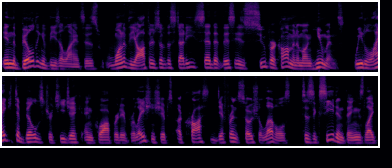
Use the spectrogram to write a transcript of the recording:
In the building of these alliances, one of the authors of the study said that this is super common among humans. We like to build strategic and cooperative relationships across different social levels to succeed in things like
